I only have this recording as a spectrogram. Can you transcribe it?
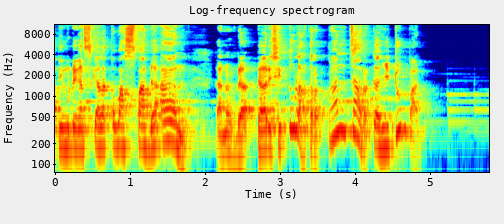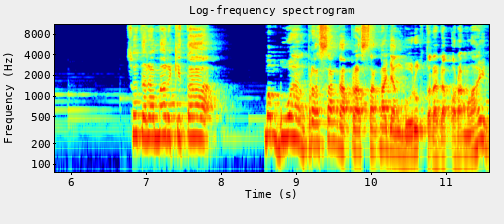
hatimu dengan segala kewaspadaan Karena dari situlah terpancar kehidupan Saudara mari kita membuang prasangka-prasangka yang buruk terhadap orang lain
